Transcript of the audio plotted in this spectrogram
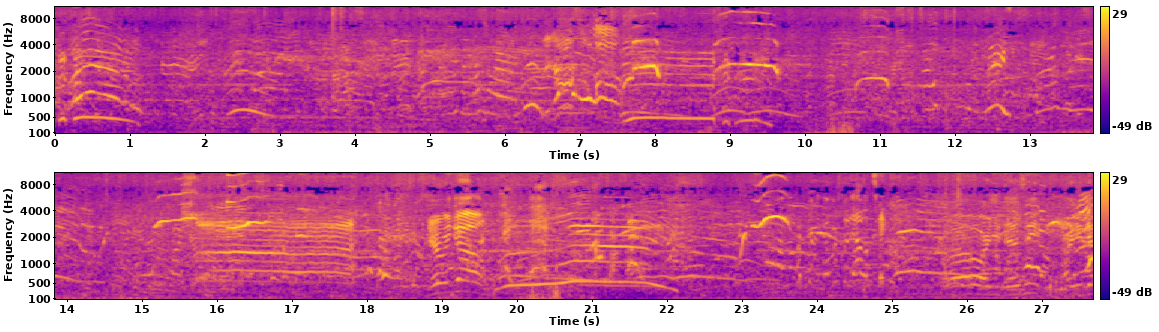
Here we go. Oh, are you dizzy? Are you dizzy?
